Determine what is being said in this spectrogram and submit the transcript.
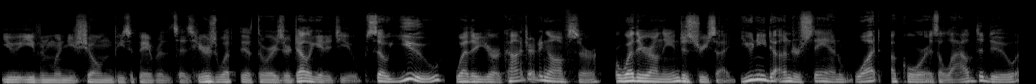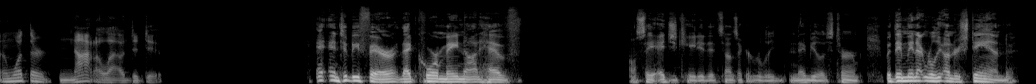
you even when you show them a piece of paper that says, here's what the authorities are delegated to you. So, you, whether you're a contracting officer or whether you're on the industry side, you need to understand what a core is allowed to do and what they're not allowed to do. And, and to be fair, that core may not have, I'll say educated. It sounds like a really nebulous term, but they may not really understand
